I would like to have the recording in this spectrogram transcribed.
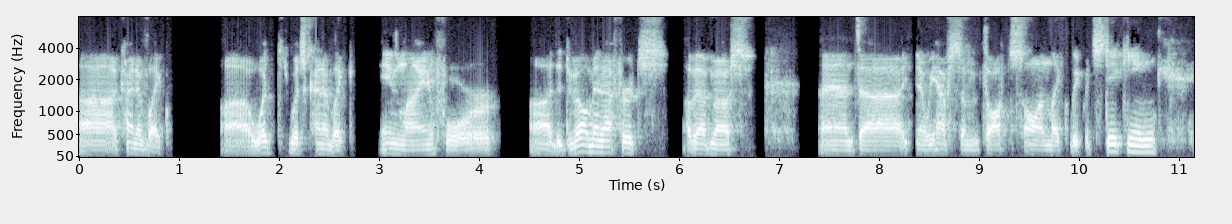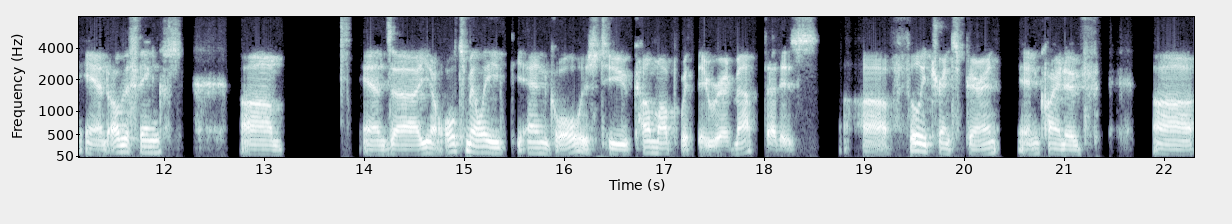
kind of like what what's kind of like in line for the development efforts of Evmos. And you know we have some thoughts on like liquid staking and other things. Um, and uh, you know, ultimately, the end goal is to come up with a roadmap that is uh, fully transparent and kind of uh,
